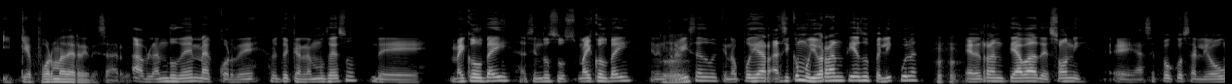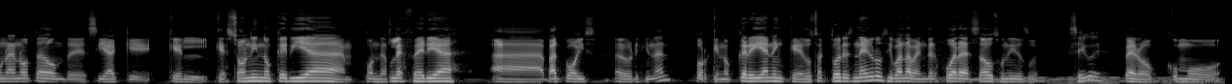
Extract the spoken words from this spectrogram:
y qué forma de regresar. güey. Hablando de, me acordé, ahorita que hablamos de eso, de Michael Bay haciendo sus Michael Bay en entrevistas, güey, que no podía, así como yo ranteé su película, él ranteaba de Sony. Eh, hace poco salió una nota donde decía que, que, el, que Sony no quería ponerle feria a Bad Boys, al original, porque no creían en que dos actores negros iban a vender fuera de Estados Unidos, güey. sí, güey. Pero como,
